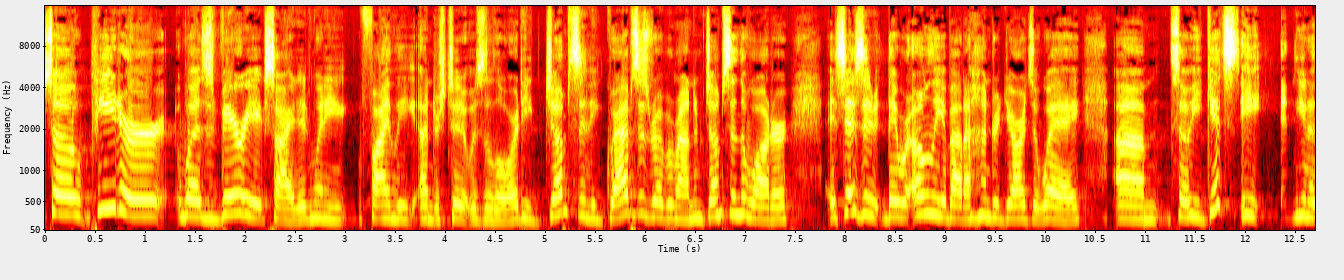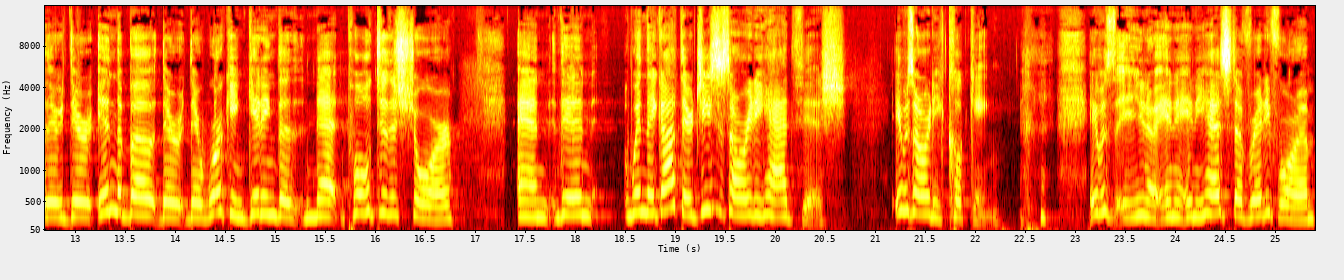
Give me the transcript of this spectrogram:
So Peter was very excited when he finally understood it was the Lord. He jumps in, he grabs his robe around him, jumps in the water. It says they were only about a hundred yards away. Um, so he gets, he, you know, they're, they're in the boat, they're, they're working, getting the net pulled to the shore. And then when they got there, Jesus already had fish. It was already cooking. it was, you know, and, and, he had stuff ready for him.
